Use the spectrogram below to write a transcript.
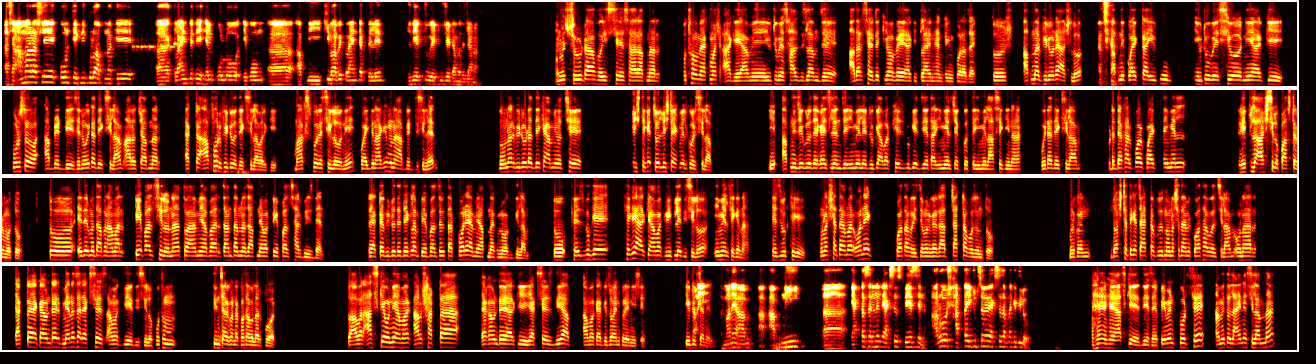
আচ্ছা আমার আসলে কোন টেকনিকগুলো আপনাকে ক্লায়েন্ট পেতে হেল্প করল এবং আপনি কীভাবে ক্লায়েন্টটা পেলেন যদি একটু এ টু জেড আমাদের জানান। আমার শুরুটা হয়েছে স্যার আপনার প্রথম এক মাস আগে। আমি ইউটিউবে সার্চ দিলাম যে আদার সাইডে কীভাবে আর কি ক্লায়েন্ট হ্যান্ডলিং করা যায়। তো আপনার ভিডিওটা আসলো। আচ্ছা। আপনি কয়েকটা ইউটিউব ইউটিউব এসিও নিয়ে আর কি কোর্সও আপডেট দিয়েছেন। ওইটা দেখছিলাম। আর হচ্ছে আপনার একটা আপুর ভিডিও দেখছিলাম আর কি। মাস্ক পরে ছিল উনি। কয়েকদিন আগে মনে আপডেট দিছিলেন। তো ওনার ভিডিওটা দেখে আমি হচ্ছে তিরিশ থেকে চল্লিশটা ইমেল করছিলাম। আপনি যেগুলো দেখাইছিলেন যে ইমেলে ঢুকে আবার ফেসবুকে যে তার ইমেল চেক করতে ইমেল আছে কিনা, ওইটা দেখছিলাম। ওটা দেখার পর কয়েকটা ইমেল রিপ্লাই আসছিল পাঁচটার মতো। তো এদের মধ্যে আবার আমার পেপাল ছিল না, তো আমি আবার জানতাম না যে আপনি আবার পেপাল সার্ভিস দেন। একটা ভিডিওতে দেখলাম পেপাল তারপরে আমি আপনাকে নক দিলাম। তো ফেসবুকে থেকে আর কি আমাকে রিপ্লাই দিছিল ইমেল থেকে না ফেসবুক থেকে। ওনার সাথে আমার অনেক কথা হয়েছে, মনে করেন রাত চারটা পর্যন্ত। মনে করেন দশটা থেকে চারটা পর্যন্ত ওনার সাথে আমি কথা বলছিলাম। ওনার একটা অ্যাকাউন্টের ম্যানেজার অ্যাক্সেস আমাকে দিয়ে দিছিল প্রথম তিন চার ঘণ্টা কথা বলার পর। তো আবার আজকে উনি আমাকে আরও ষাটটা অ্যাকাউন্টে আর কি অ্যাক্সেস দিয়ে আমাকে আর কি জয়েন করে নিয়েছে ইউটিউব চ্যানেল মানে আপনি আহ, একটা চ্যানেলের অ্যাক্সেস পেয়েছেন আরও সাতটা ইউটিউব চ্যানেলের অ্যাক্সেস আপনাকে দিল? হ্যাঁ হ্যাঁ আজকে দিয়েছে। পেমেন্ট করছে আমি তো লাইনে ছিলাম না।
